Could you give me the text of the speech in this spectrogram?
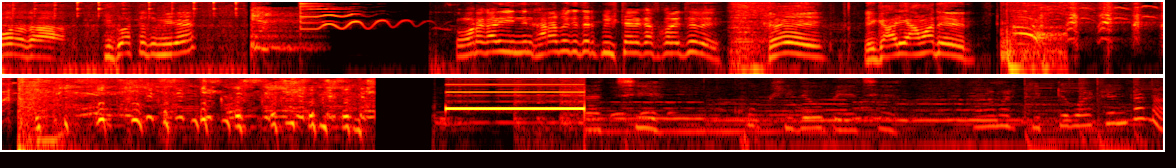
ও দাদা কি করছ তুমি রে তোমার গাড়ি ইঞ্জিন খারাপ হয়ে গেছে পিস্টারের কাজ করাইতে হবে। এই এই গাড়ি আমাদের। যাচ্ছি খুব খিদেও পেয়েছে। আর আমার কিপটে বয়ফ্রেন্ডটা না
